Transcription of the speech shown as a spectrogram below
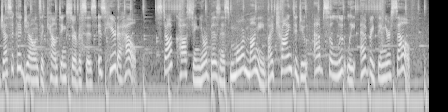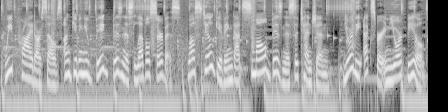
Jessica Jones Accounting Services is here to help. Stop costing your business more money by trying to do absolutely everything yourself. We pride ourselves on giving you big business level service while still giving that small business attention. You're the expert in your field,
